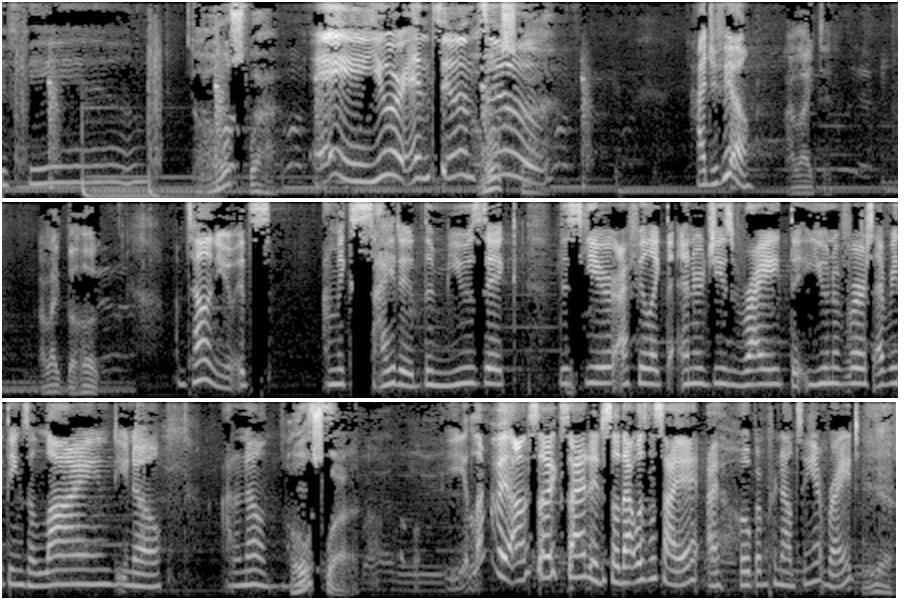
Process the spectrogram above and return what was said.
You feel? The whole squad. Hey, you were in tune too. squad. How'd you feel? I liked it. I like the hook. I'm telling you, it's. I'm excited. The music this year, I feel like the energy's right. The universe, everything's aligned. You know, I don't know. Whole This- squad. You love it. I'm so excited. So that was Lasaye. I hope I'm pronouncing it right. Yes.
